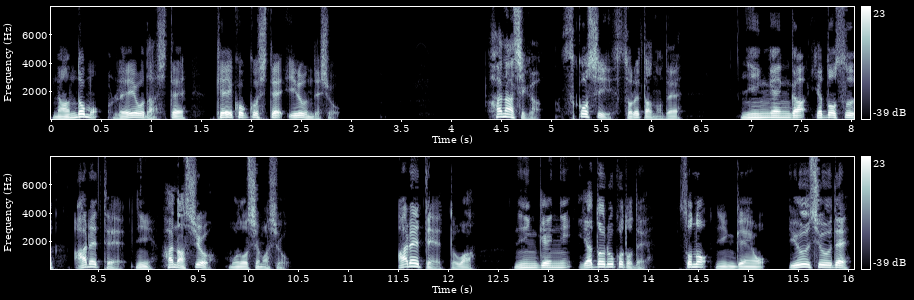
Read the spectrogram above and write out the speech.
何度も例を出して警告しているんでしょう。話が少しそれたので、人間が宿すアレテに話を戻しましょう。アレテとは人間に宿ることで、その人間を優秀で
